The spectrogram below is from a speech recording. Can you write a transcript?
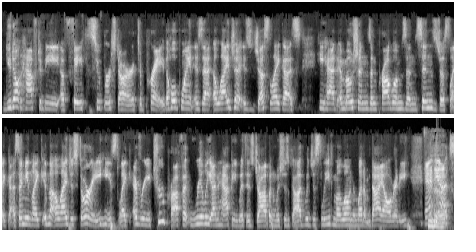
you don't have to be a faith superstar to pray. The whole point is that Elijah is just like us. He had emotions and problems and sins just like us. I mean, like in the Elijah story, he's like every true prophet, really unhappy with his job and wishes God would just leave him alone and let him die already. And yet,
